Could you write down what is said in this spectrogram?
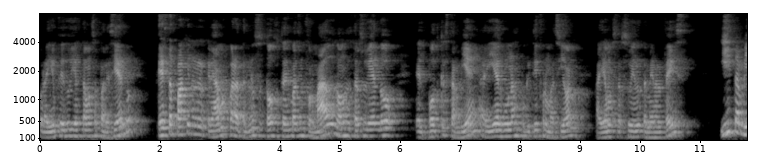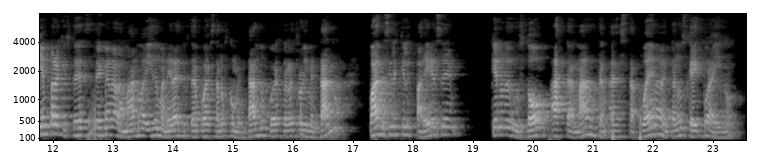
por ahí en Facebook ya estamos apareciendo. Esta página la creamos para tenernos a todos ustedes más informados, vamos a estar subiendo el podcast también, ahí alguna un poquito de información, ahí vamos a estar subiendo también al Face. Y también para que ustedes tengan a la mano ahí de manera que ustedes puedan estarnos comentando, puedan estar retroalimentando, puedan decirles qué les parece, qué no les gustó, hasta más, hasta, pueden aventarnos hate por ahí, ¿no?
